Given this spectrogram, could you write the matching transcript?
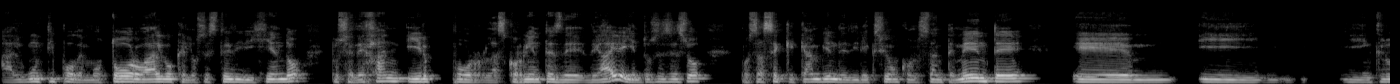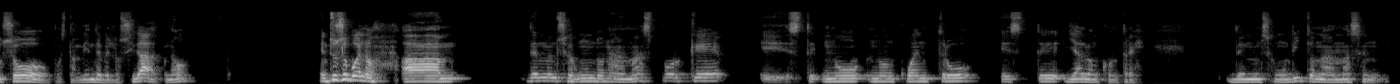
algún tipo de motor o algo que los esté dirigiendo, pues se dejan ir por las corrientes de, de aire y entonces eso pues hace que cambien de dirección constantemente eh, y, incluso pues también de velocidad, ¿no? Entonces, bueno, um, denme un segundo nada más porque este, no, no encuentro, este, ya lo encontré. Denme un segundito nada más en,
